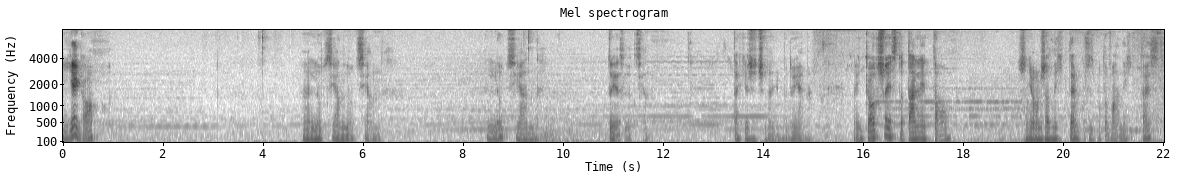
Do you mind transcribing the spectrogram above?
Jego E, Lucian, Lucian. Lucian. Tu jest Lucian. Takie rzeczy na nim budujemy. Najgorsze jest totalnie to, że nie mam żadnych itemków zbudowanych i to jest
